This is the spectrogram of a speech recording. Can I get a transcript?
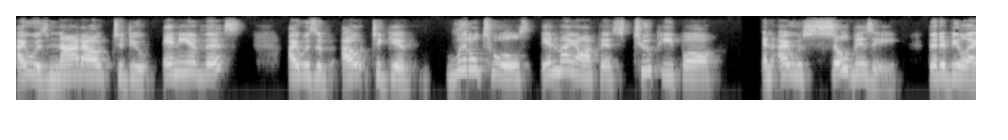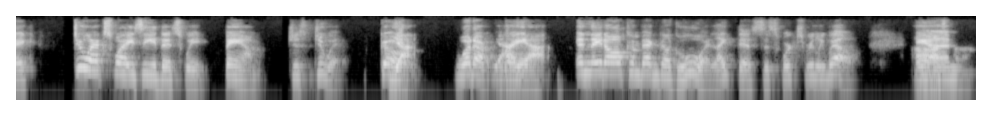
I was not out to do any of this. I was out to give little tools in my office to people and I was so busy that it'd be like do XYZ this week. Bam, just do it. Go. Yeah. Whatever, yeah, right? yeah. and they'd all come back and be like, "Ooh, I like this. This works really well." And Awesome.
